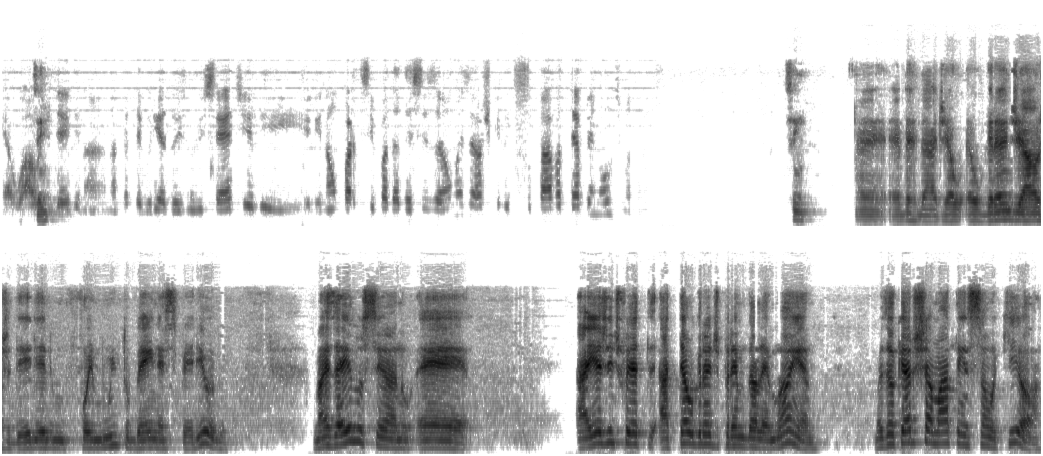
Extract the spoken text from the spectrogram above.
É o auge Sim. dele na, na categoria 2007. Ele, ele não participa da decisão, mas eu acho que ele disputava até a penúltima também. sim, é, é verdade. É o, é o grande auge dele. Ele foi muito bem nesse período. Mas aí, Luciano, é, aí a gente foi at- até o Grande Prêmio da Alemanha, mas eu quero chamar a atenção aqui, ó,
